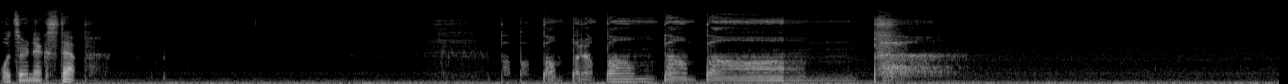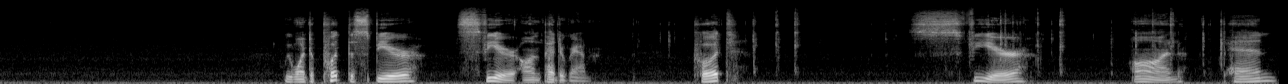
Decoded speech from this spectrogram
what's our next step? Bum bum bum bum. We want to put the spear sphere on pentagram. Put sphere on pentagram.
